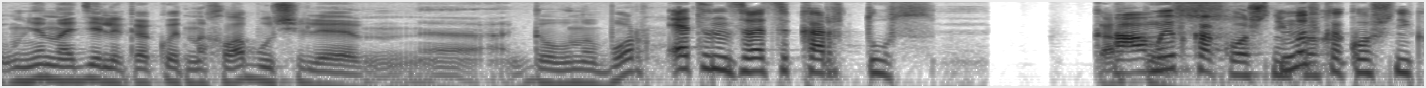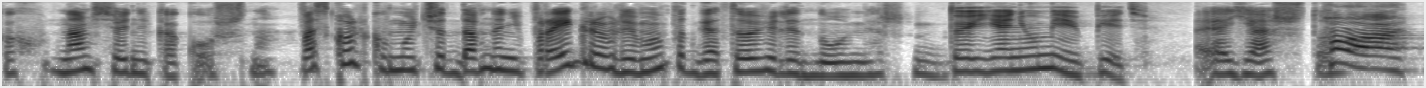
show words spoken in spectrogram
мне надели какой-то нахлобучили э, головной убор. Это называется картуз. Картуз. А мы в кокошниках. Мы в кокошниках. Нам сегодня кокошно. Поскольку мы что-то давно не проигрывали, мы подготовили номер. Да я не умею петь. А я что? А,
